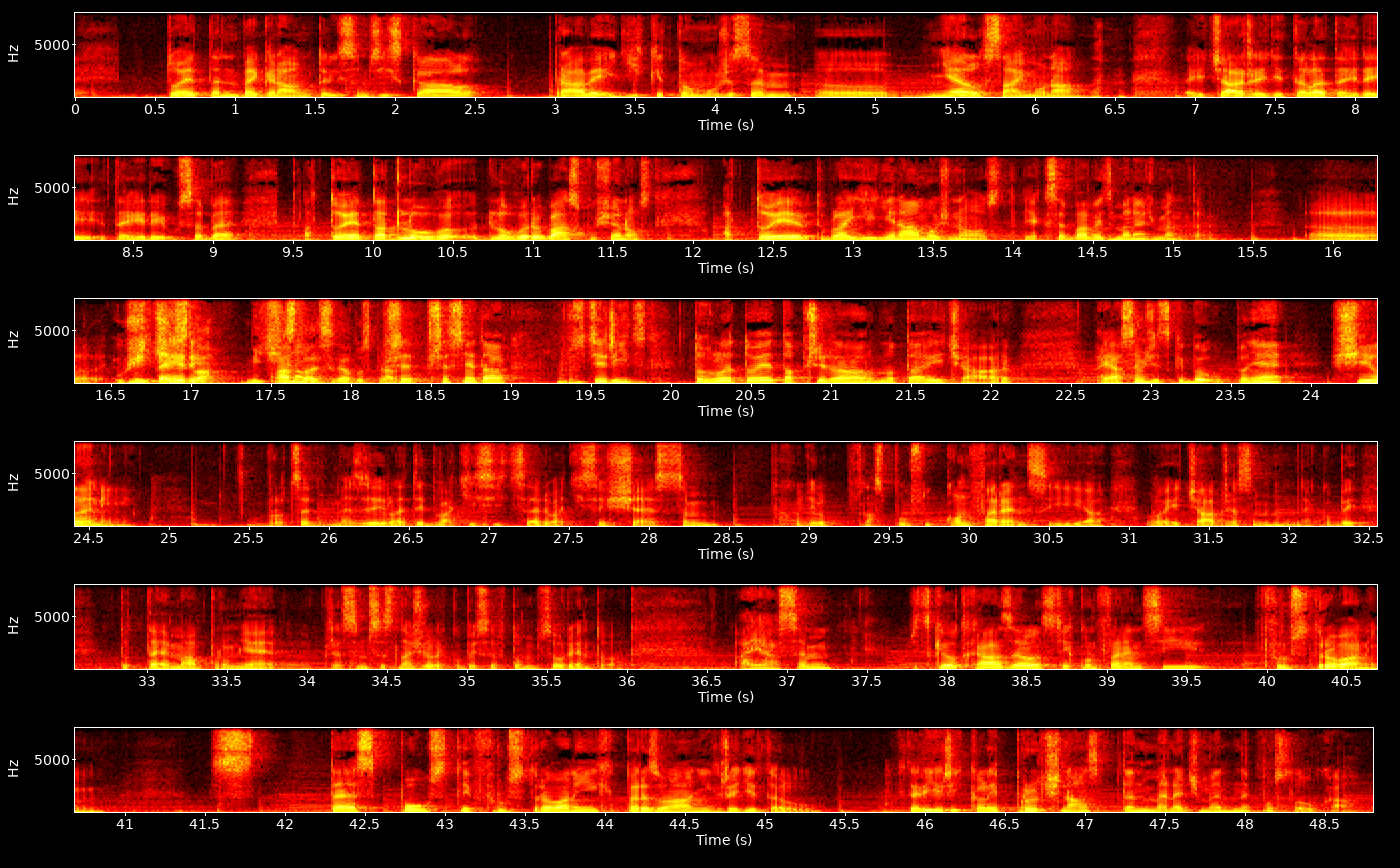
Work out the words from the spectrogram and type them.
to je ten background, který jsem získal právě i díky tomu, že jsem uh, měl Simona, HR ředitele tehdy, tehdy u sebe a to je ta dlouho, dlouhodobá zkušenost. A to, je, to byla jediná možnost, jak se bavit s managementem. Uh, už mít tehdy. Čísla, mít čísla, ano, jestli pře- přesně tak. Mhm. Prostě říct, tohle to je ta přidaná hodnota HR a já jsem vždycky byl úplně šílený. V roce mezi lety 2000 a 2006 jsem chodil na spoustu konferencí a o HR, protože jsem jakoby to téma pro mě, protože jsem se snažil jakoby se v tom zorientovat. A já jsem vždycky odcházel z těch konferencí frustrovaný z té spousty frustrovaných personálních ředitelů, kteří říkali, proč nás ten management neposlouchá.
